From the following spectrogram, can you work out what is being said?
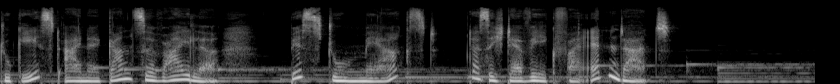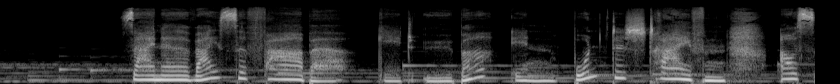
Du gehst eine ganze Weile, bis du merkst, dass sich der Weg verändert. Seine weiße Farbe geht über in bunte Streifen aus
